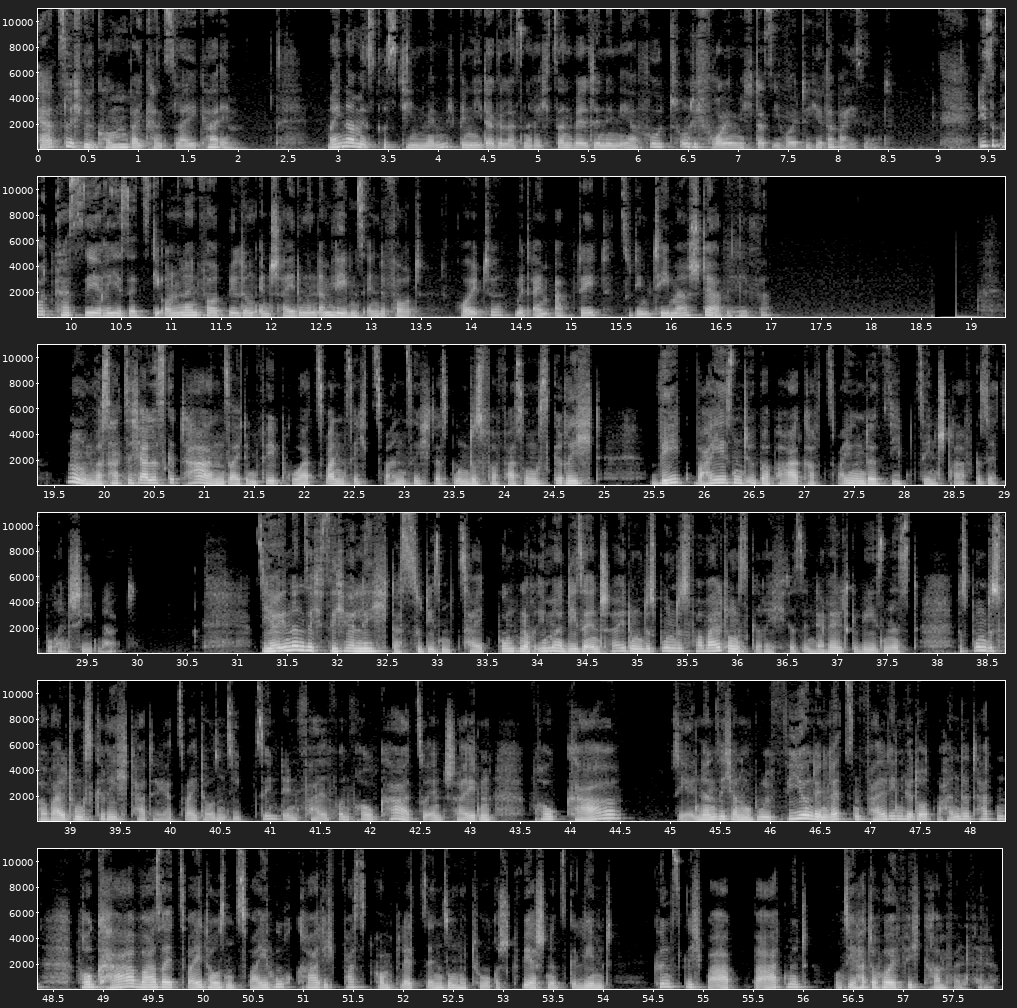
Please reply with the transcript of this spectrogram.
Herzlich willkommen bei Kanzlei KM. Mein Name ist Christine Memm, ich bin niedergelassene Rechtsanwältin in Erfurt und ich freue mich, dass Sie heute hier dabei sind. Diese Podcast-Serie setzt die Online-Fortbildung Entscheidungen am Lebensende fort, heute mit einem Update zu dem Thema Sterbehilfe. Nun, was hat sich alles getan, seit im Februar 2020 das Bundesverfassungsgericht wegweisend über 217 Strafgesetzbuch entschieden hat? Sie erinnern sich sicherlich, dass zu diesem Zeitpunkt noch immer diese Entscheidung des Bundesverwaltungsgerichtes in der Welt gewesen ist. Das Bundesverwaltungsgericht hatte ja 2017 den Fall von Frau K. zu entscheiden. Frau K. Sie erinnern sich an Modul 4 und den letzten Fall, den wir dort behandelt hatten. Frau K. war seit 2002 hochgradig fast komplett sensomotorisch querschnittsgelähmt, künstlich beatmet und sie hatte häufig Krampfanfälle.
